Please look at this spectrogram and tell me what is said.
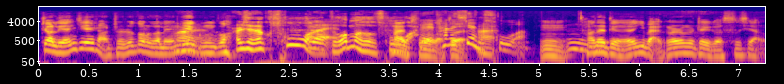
这要连接上，只是做了个连接工作。而且它粗啊，对多么的粗啊！对它的太粗了对线粗啊，嗯，嗯它那顶着一百根儿这个丝线了，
